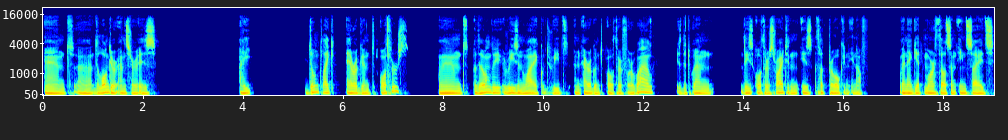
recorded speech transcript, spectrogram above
And uh, the longer answer is I don't like arrogant authors And the only reason why I could read an arrogant author for a while is that when these authors' writing is thought provoking enough. When I get more thoughts and insights,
